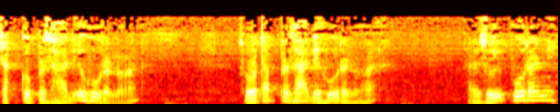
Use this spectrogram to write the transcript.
චක්කු ප්‍රසාදේ හූරනවා සෝත ප්‍රසාදේ හූරනවා. අර සුයි පූරන්නේ.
